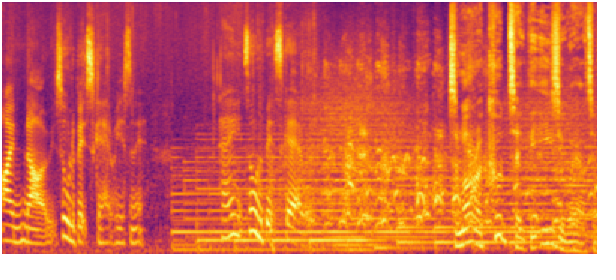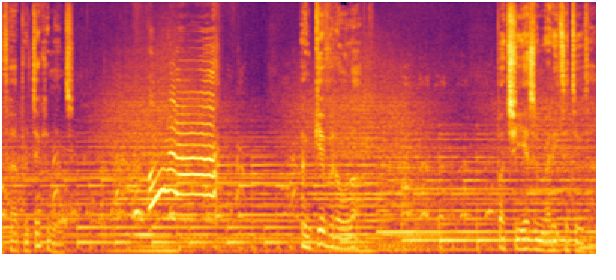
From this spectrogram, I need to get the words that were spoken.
I know, it's all a bit scary, isn't it? Hey, it's all a bit scary. Tamara could take the easy way out of her predicament Hola! and give it all up. But she isn't ready to do that.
